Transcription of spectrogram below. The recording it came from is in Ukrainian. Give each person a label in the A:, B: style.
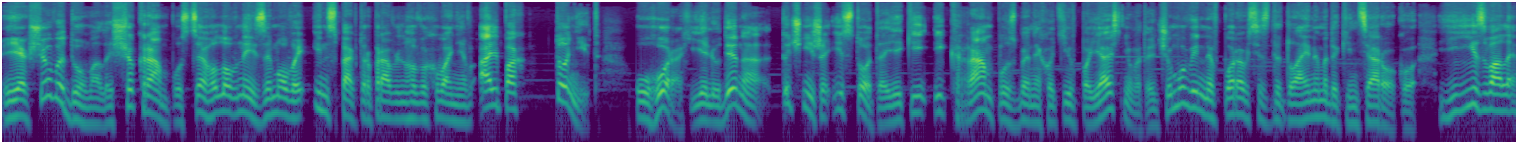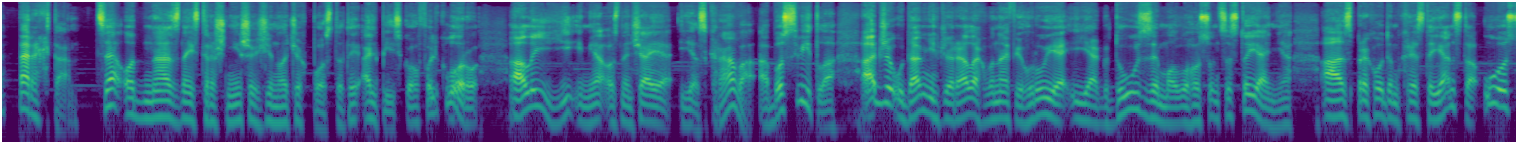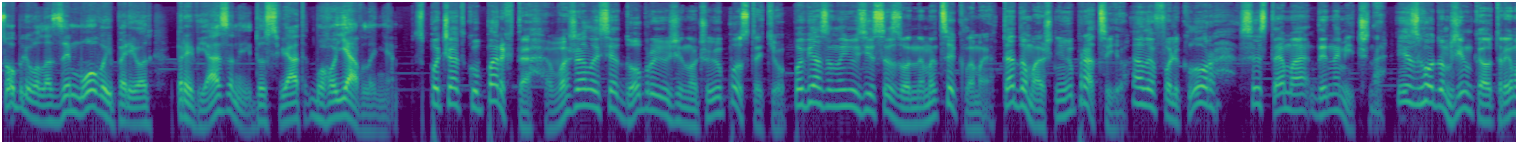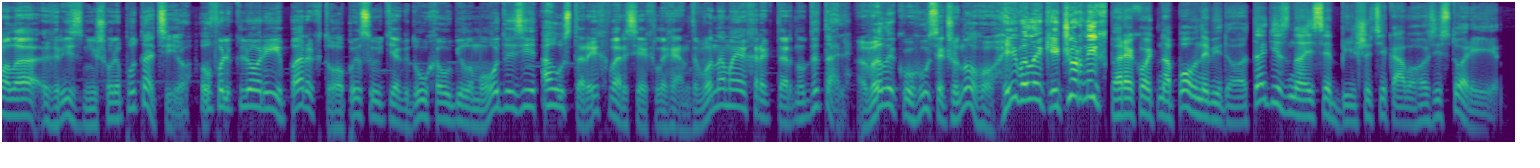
A: Якщо ви думали, що Крампус це головний зимовий інспектор правильного виховання в Альпах, то ні. У горах є людина, точніше, істота, якій і Крампус би не хотів пояснювати, чому він не впорався з дедлайнами до кінця року. Її звали Перхта. Це одна з найстрашніших жіночих постатей альпійського фольклору, але її ім'я означає яскрава або світла, адже у давніх джерелах вона фігурує як дух зимового сонцестояння. А з приходом християнства уособлювала зимовий період, прив'язаний до свят богоявлення.
B: Спочатку перхта вважалася доброю жіночою постаттю, пов'язаною зі сезонними циклами та домашньою працею, але фольклор система динамічна, і згодом жінка отримала грізнішу репутацію. У фольклорі Перехто описують як духа у білому одязі, а у старих версіях легенд вона має характерну деталь: велику гусячу ногу і великий чорний
A: Переходь на повне відео та дізнайся більше цікавого з історії.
